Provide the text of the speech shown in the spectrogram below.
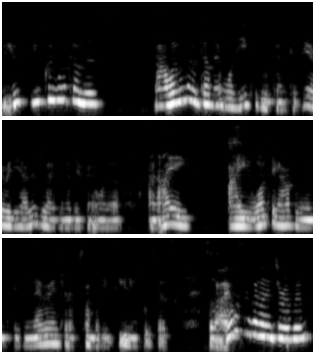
you you could work on this. Now I wasn't gonna tell him what he could work on because he already had his life in a different order, and I. I one thing I've learned is never interrupt somebody's healing process. So I wasn't gonna interrupt him.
